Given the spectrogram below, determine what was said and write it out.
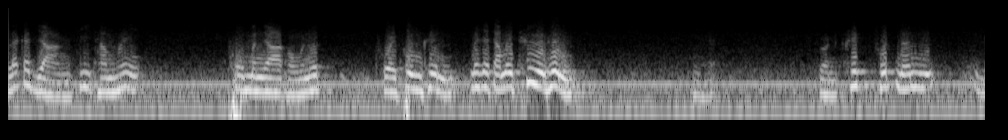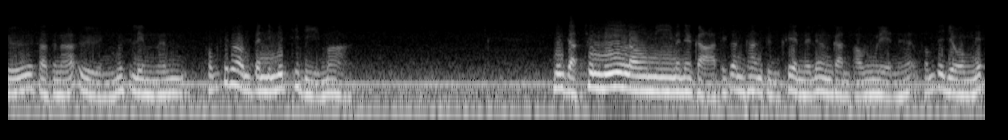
และก็อย่างที่ทำให้ภูมิปัญญาของมนุษย์พวยพุ่งขึ้น ไม่จะทำให้ทื่อขึ้น ส่วนคริสพุทธนั้น หรือศาสนาอื่น มุสลิมนั้น ผมคิดว่ามันเป็นนิมิตที่ดีมากเนื่องจากช่วงนี้เรามีบรรยากาศที่ค่อนข้างตึงเครียดในเรื่องการเผาโรงเรียนนะครับผมจะโยงนิด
